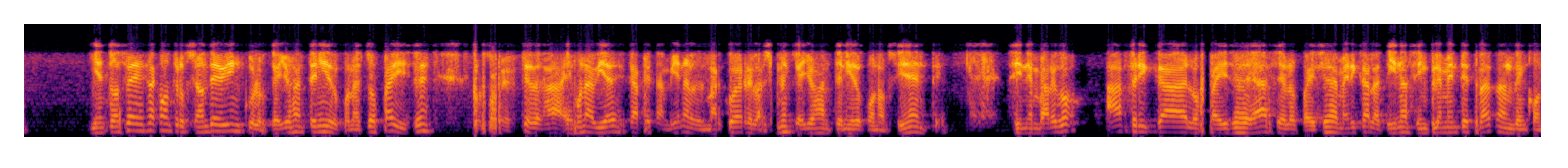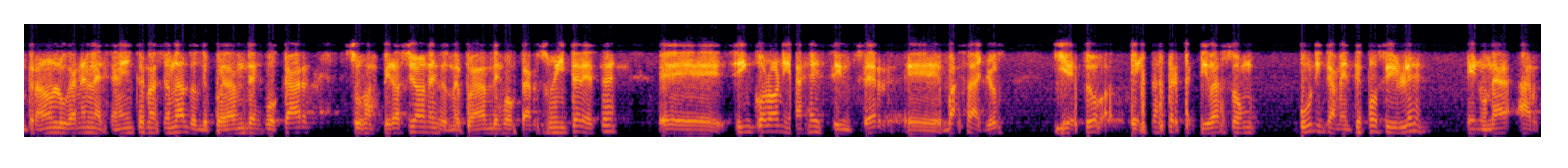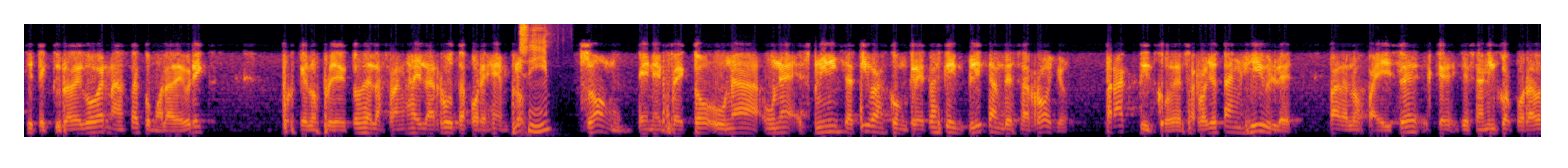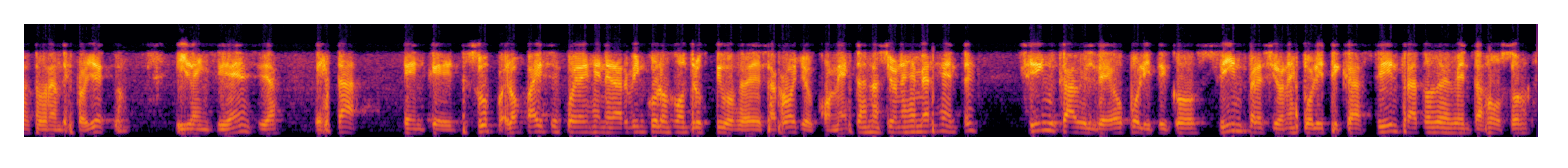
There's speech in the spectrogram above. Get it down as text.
Y entonces esa construcción de vínculos que ellos han tenido con estos países, por supuesto, es una vía de escape también al marco de relaciones que ellos han tenido con Occidente. Sin embargo, África, los países de Asia, los países de América Latina simplemente tratan de encontrar un lugar en la escena internacional donde puedan desbocar sus aspiraciones, donde puedan desbocar sus intereses, eh, sin coloniaje, sin ser eh, vasallos, y esto, estas perspectivas son únicamente posibles en una arquitectura de gobernanza como la de BRICS, porque los proyectos de la franja y la ruta, por ejemplo, son en efecto una, una son iniciativas concretas que implican desarrollo práctico, desarrollo tangible para los países que, que se han incorporado a estos grandes proyectos. Y la incidencia está en que sus, los países pueden generar vínculos constructivos de desarrollo con estas naciones emergentes sin cabildeo político, sin presiones políticas, sin tratos desventajosos,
